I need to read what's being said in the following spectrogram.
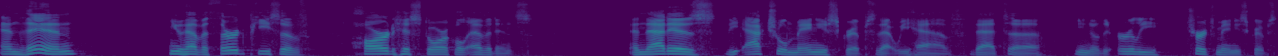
and then you have a third piece of hard historical evidence, and that is the actual manuscripts that we have, that, uh, you know, the early church manuscripts.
